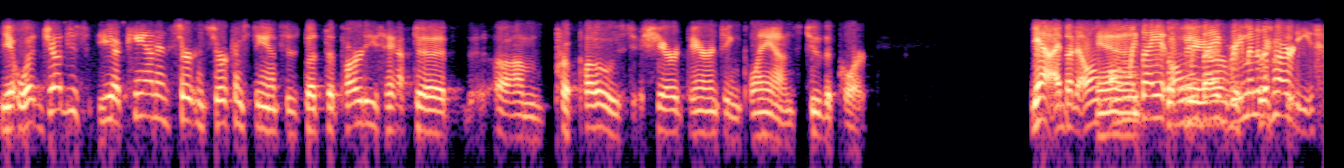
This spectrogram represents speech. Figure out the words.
Yeah, well, judges yeah can in certain circumstances, but the parties have to um, propose shared parenting plans to the court. Yeah, but o- And- only by but only by agreement of the parties.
